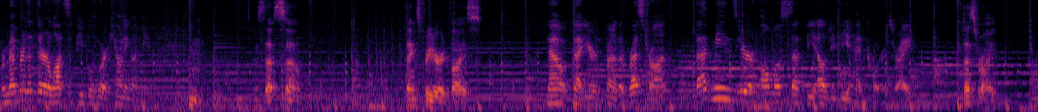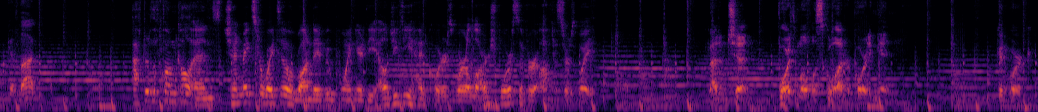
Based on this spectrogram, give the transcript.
Remember that there are lots of people who are counting on you. Hmm. Is that so? Thanks for your advice. Now that you're in front of the restaurant, that means you're almost at the LGD headquarters, right? That's right. Good luck. After the phone call ends, Chen makes her way to a rendezvous point near the LGD headquarters where a large force of her officers wait. Madam Chen, 4th Mobile Squad reporting in. Good work.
